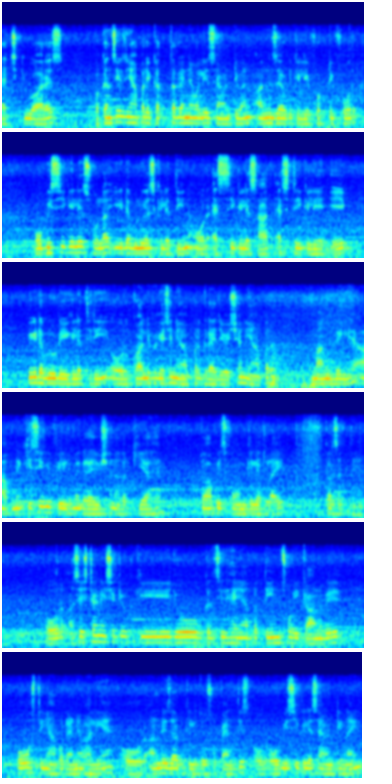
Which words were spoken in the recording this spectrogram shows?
H Q R S vacancies यहाँ पर इकहत्तर रहने वाली सेवेंटी वन अनरिजर्व्ड के लिए forty four O B C के लिए सोलह ई डब्ल्यू एस के लिए तीन और एस सी के लिए सात एस टी के लिए एक पी डब्ल्यू डी के लिए थ्री और क्वालिफ़िकेशन यहाँ पर ग्रेजुएशन यहाँ पर मांग गई है। आपने किसी भी फ़ील्ड में ग्रेजुएशन अगर किया है तो आप इस फॉर्म के लिए अप्लाई कर सकते हैं। और असिस्टेंट इंस्टीट्यूट की जो वैकेंसी है, यहाँ पर तीन सौ इक्यानवे पोस्ट यहाँ पर रहने वाली हैं और अनरिजर्व के लिए दो सौ पैंतीस और ओ बी सी के लिए seventy nine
